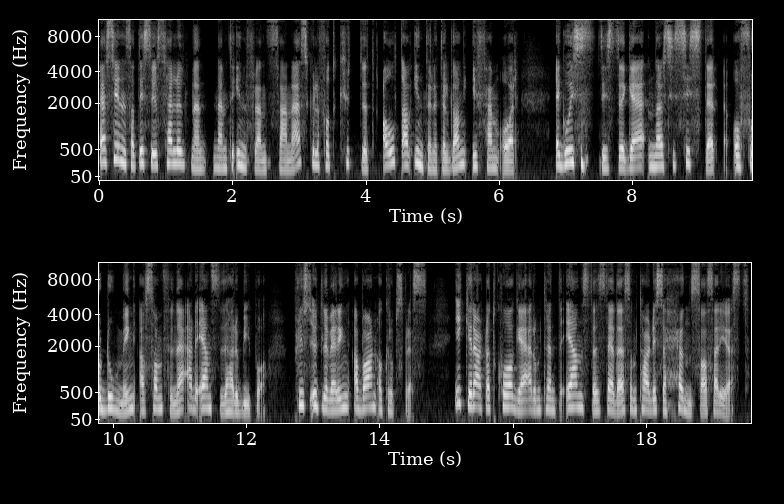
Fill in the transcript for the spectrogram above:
Jeg synes at disse selvutnevnte influenserne skulle fått kuttet alt av internettilgang i fem år. Egoistiske narsissister og fordumming av samfunnet er det eneste de har å by på, pluss utlevering av barn og kroppspress. Ikke rart at KG er omtrent det eneste stedet som tar disse hønsa seriøst.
